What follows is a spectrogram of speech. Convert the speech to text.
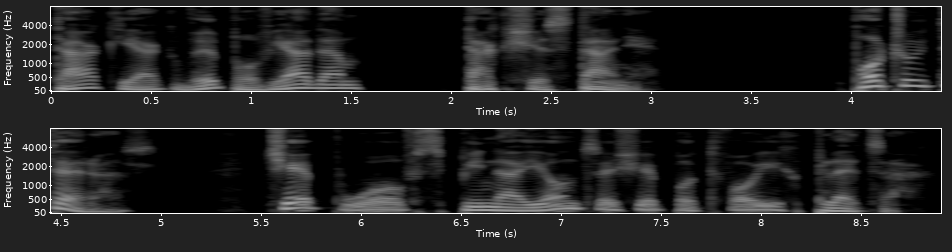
Tak jak wypowiadam, tak się stanie. Poczuj teraz ciepło wspinające się po twoich plecach.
